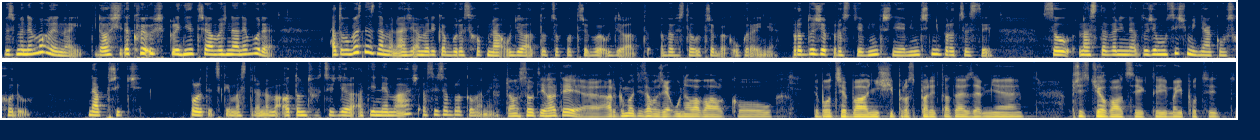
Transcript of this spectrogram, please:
bychom nemohli najít. Další takové už klidně třeba možná nebude. A to vůbec neznamená, že Amerika bude schopná udělat to, co potřebuje udělat ve vztahu třeba k Ukrajině. Protože prostě vnitřně, vnitřní procesy jsou nastaveny na to, že musíš mít nějakou schodu napříč politickými stranami o tom, co chceš dělat a ty nemáš a zablokovaný. Tam jsou tyhle ty eh, argumenty samozřejmě unava válkou, nebo třeba nižší prosperita té země, přistěhovalci, kteří mají pocit,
